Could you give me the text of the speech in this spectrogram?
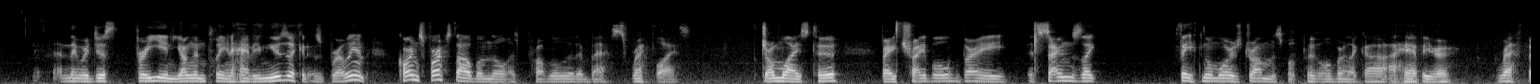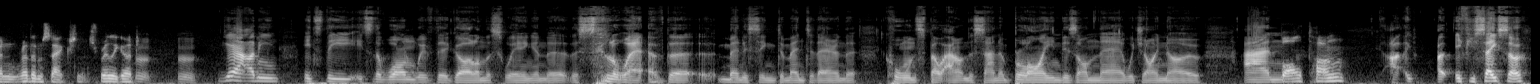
and they were just free and young and playing heavy music, and it was brilliant. Korn's first album though is probably the best riff wise, drum wise too. Very tribal, very. It sounds like Faith No More's drums, but put over like a, a heavier riff and rhythm section. It's really good. Hmm, hmm. Yeah, I mean, it's the it's the one with the girl on the swing and the, the silhouette of the menacing Dementor there, and the Korn spelt out in the sand. And blind is on there, which I know. And Ball tongue. I, I, if you say so,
